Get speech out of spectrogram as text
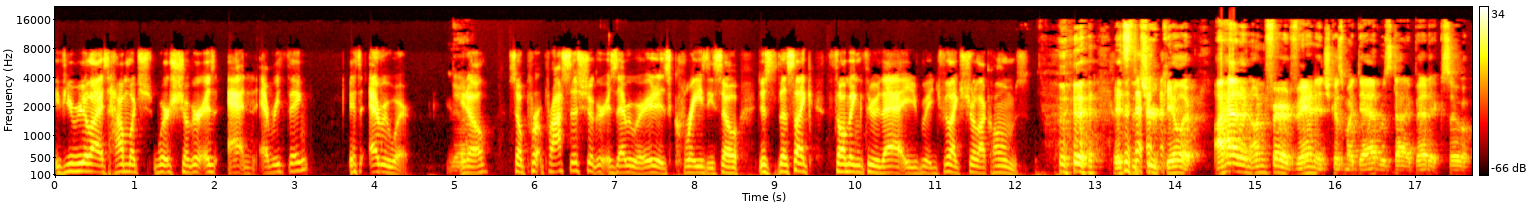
if you realize how much where sugar is at and everything, it's everywhere. Yeah. You know, so pr- processed sugar is everywhere. It is crazy. So just just like thumbing through that, you, you feel like Sherlock Holmes. it's the true killer. I had an unfair advantage because my dad was diabetic. So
